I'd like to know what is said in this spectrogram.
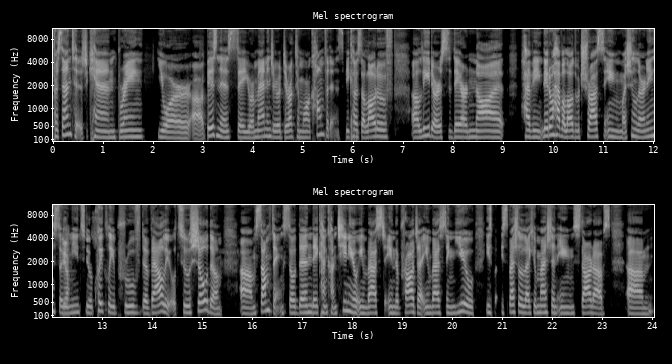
percentage, can bring your uh, business, say your manager or director, more confidence because a lot of uh, leaders they are not having they don't have a lot of trust in machine learning. So yeah. you need to quickly prove the value to show them um, something. So then they can continue invest in the project invest in you especially like you mentioned in startups um,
